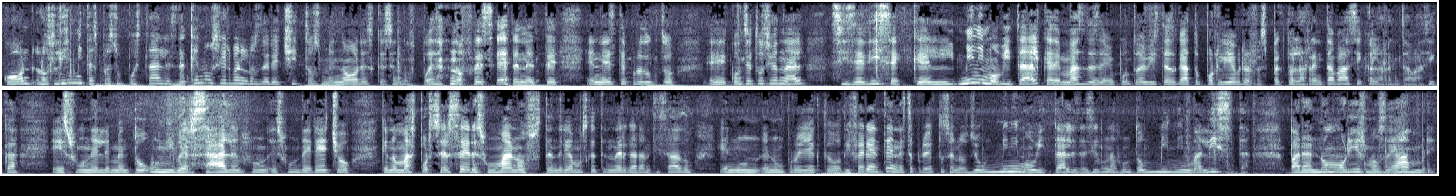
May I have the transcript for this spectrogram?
con los límites presupuestales, de qué nos sirven los derechitos menores que se nos pueden ofrecer en este en este producto eh, constitucional si se dice que el mínimo vital, que además desde mi punto de vista es gato por liebre respecto a la renta básica, la renta básica es un elemento universal, es un, es un derecho que nomás por ser seres humanos tendríamos que tener garantizado en un, en un proyecto diferente. En este proyecto se nos dio un mínimo vital, es decir, un asunto minimalista para no morirnos de hambre,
